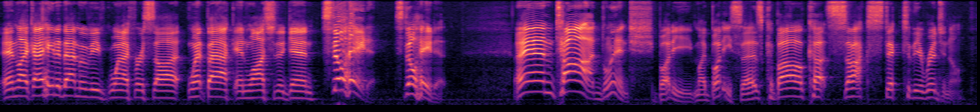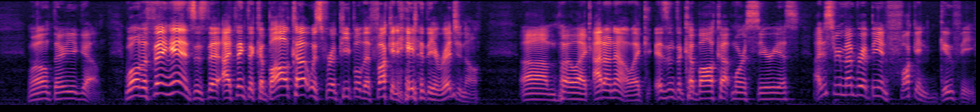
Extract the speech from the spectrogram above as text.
and like I hated that movie when I first saw it. Went back and watched it again. Still hate it. Still hate it. And Todd Lynch, buddy, my buddy says Cabal cut socks stick to the original. Well, there you go. Well, the thing is, is that I think the Cabal cut was for people that fucking hated the original. Um, but like, I don't know. Like, isn't the Cabal cut more serious? I just remember it being fucking goofy.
